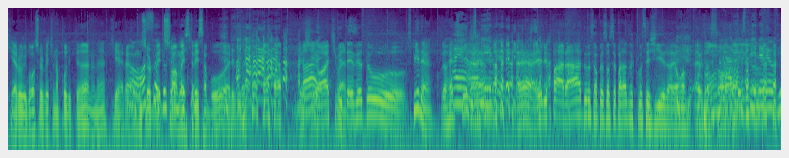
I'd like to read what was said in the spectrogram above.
que era igual sorvete napolitano, né? Que era um Nossa, sorvete do só, sorvete- três sabores. né? eu achei Ah, ótimo. E teve o do Spinner, do Red Ah, é, do Spinner. Spinner. É, ele parado, são pessoas separadas que você gira, é uma coisa bom, só. Ah, do Spinner eu vi.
